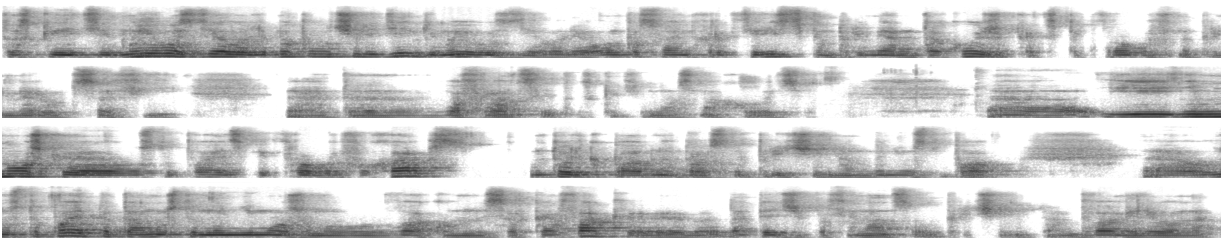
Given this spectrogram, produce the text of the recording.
так сказать, мы его сделали, мы получили деньги, мы его сделали. Он по своим характеристикам примерно такой же, как спектрограф, например, вот Софи. Это во Франции, так сказать, у нас находится. А, и немножко уступает спектрографу Харпс, но только по одной простой причине. Он бы не уступал. Э, он уступает, потому что мы не можем его в вакуумный саркофаг, э, опять же, по финансовым причинам. Там 2 миллиона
